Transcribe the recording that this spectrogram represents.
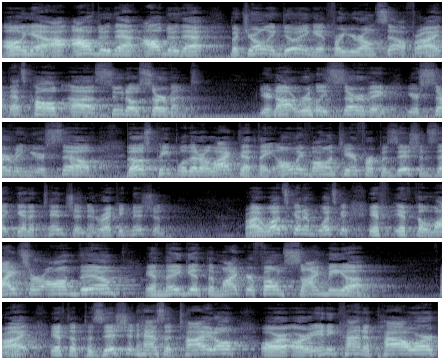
Oh, yeah, I'll, I'll do that, I'll do that. But you're only doing it for your own self, right? That's called uh, pseudo servant. You're not really serving, you're serving yourself. Those people that are like that, they only volunteer for positions that get attention and recognition. Right? What's gonna what's gonna if if the lights are on them and they get the microphone, sign me up. Right? If the position has a title or, or any kind of power,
